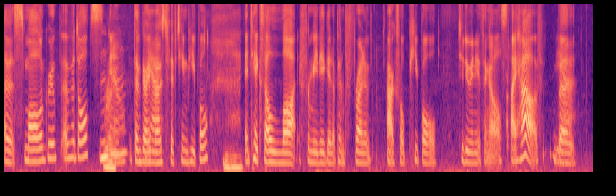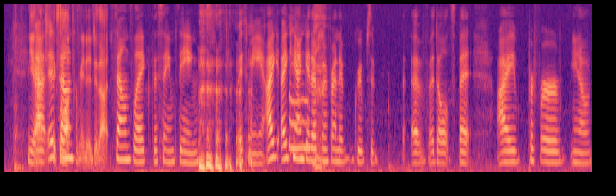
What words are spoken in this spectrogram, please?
a small group of adults, Right. you know, at the very Yeah. most 15 people. Mm-hmm. It takes a lot for me to get up in front of actual people to do anything else. I have, Yeah. but Yeah, yeah, it it takes a sounds- lot for me to do that. sounds like the same thing with me. I I can get up in front of groups of of adults, but I prefer you know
